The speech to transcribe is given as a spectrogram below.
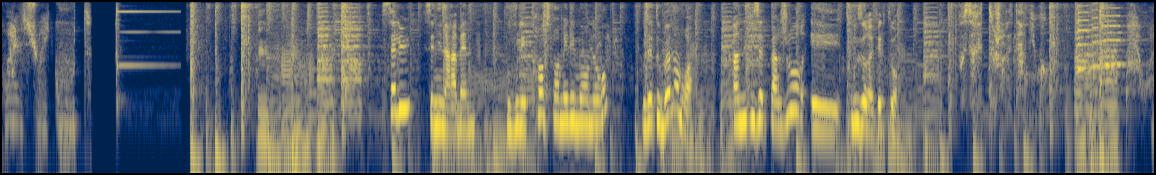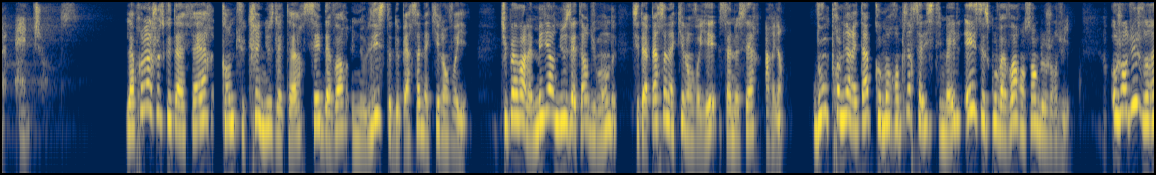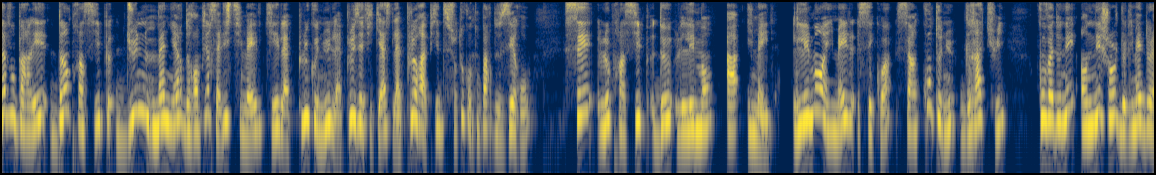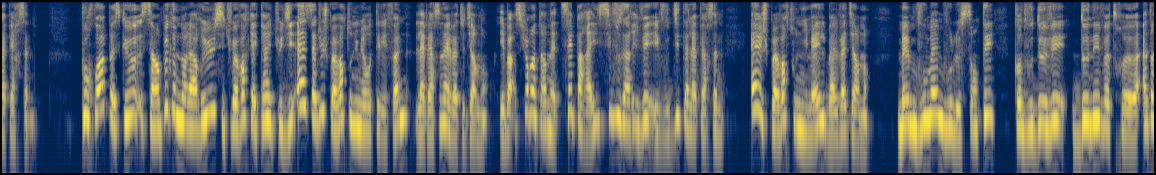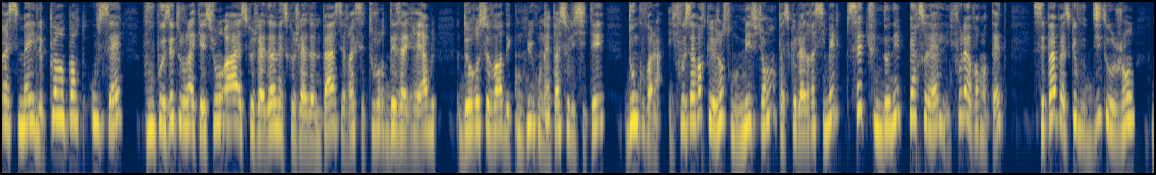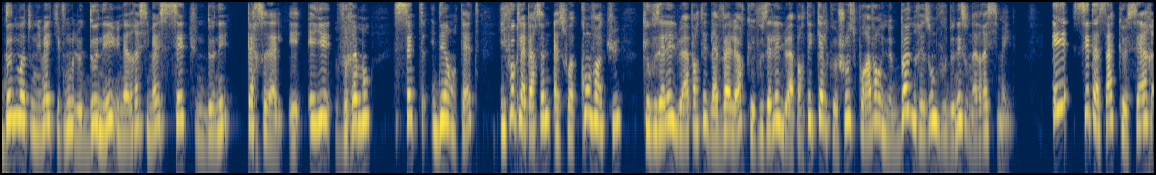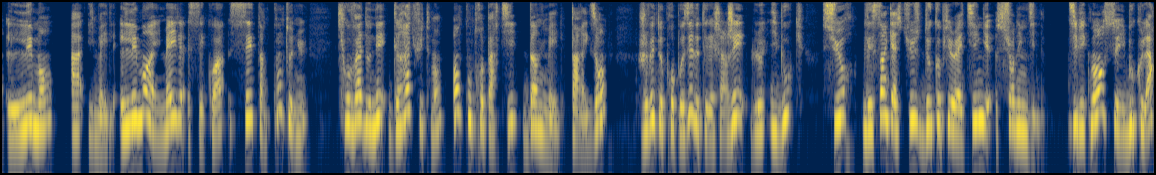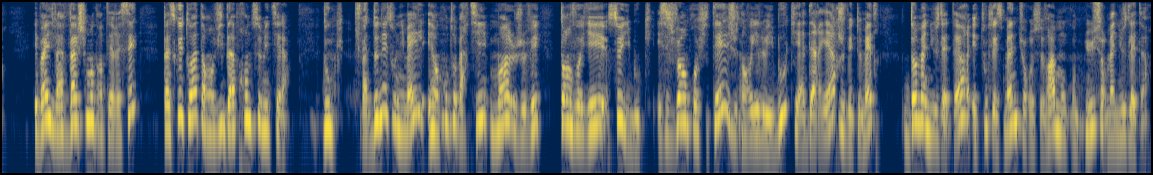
toile sur écoute. Salut, c'est Nina Ramen. Vous voulez transformer les mots en euros? Vous êtes au bon endroit. Un épisode par jour et vous aurez fait le tour. Vous aurez toujours les derniers mots. Power Angels. La première chose que tu as à faire quand tu crées une newsletter, c'est d'avoir une liste de personnes à qui l'envoyer. Tu peux avoir la meilleure newsletter du monde, si t'as personne à qui l'envoyer, ça ne sert à rien. Donc première étape, comment remplir sa liste email, et c'est ce qu'on va voir ensemble aujourd'hui. Aujourd'hui, je voudrais vous parler d'un principe, d'une manière de remplir sa liste email qui est la plus connue, la plus efficace, la plus rapide, surtout quand on part de zéro. C'est le principe de l'aimant à email. L'aimant à email, c'est quoi? C'est un contenu gratuit qu'on va donner en échange de l'email de la personne. Pourquoi? Parce que c'est un peu comme dans la rue, si tu vas voir quelqu'un et tu dis "Eh salut, je peux avoir ton numéro de téléphone? La personne elle va te dire non. Et ben sur internet, c'est pareil, si vous arrivez et vous dites à la personne "Eh, je peux avoir ton email bah, elle va dire non. Même vous-même vous le sentez quand vous devez donner votre euh, adresse mail, peu importe où c'est, vous vous posez toujours la question "Ah, est-ce que je la donne Est-ce que je la donne pas? C'est vrai que c'est toujours désagréable de recevoir des contenus qu'on n'a pas sollicités. Donc voilà, il faut savoir que les gens sont méfiants parce que l'adresse email, c'est une donnée personnelle, il faut l'avoir en tête. C'est pas parce que vous dites aux gens donne-moi ton email qu'ils vont le donner. Une adresse email, c'est une donnée personnelle. Et ayez vraiment cette idée en tête. Il faut que la personne, elle soit convaincue que vous allez lui apporter de la valeur, que vous allez lui apporter quelque chose pour avoir une bonne raison de vous donner son adresse email. Et c'est à ça que sert l'aimant à email. L'aimant à email, c'est quoi? C'est un contenu qu'on va donner gratuitement en contrepartie d'un email. Par exemple, je vais te proposer de télécharger le e-book sur les 5 astuces de copywriting sur LinkedIn. Typiquement, ce e-book-là, eh ben, il va vachement t'intéresser parce que toi, tu as envie d'apprendre ce métier-là. Donc, tu vas donner ton email et en contrepartie, moi, je vais t'envoyer ce e-book. Et si je vais en profiter, je vais t'envoyer le e-book et à derrière, je vais te mettre dans ma newsletter et toutes les semaines, tu recevras mon contenu sur ma newsletter.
